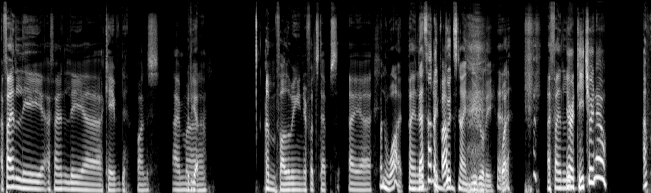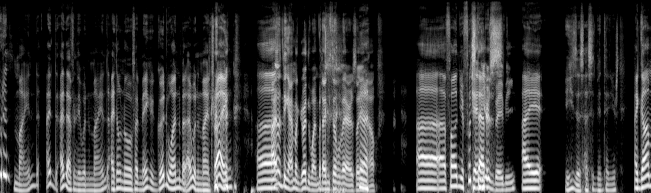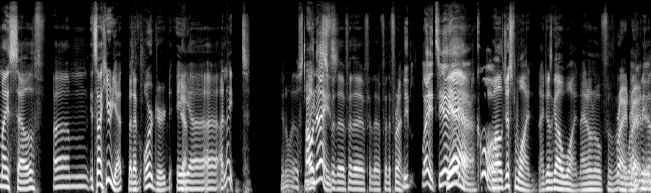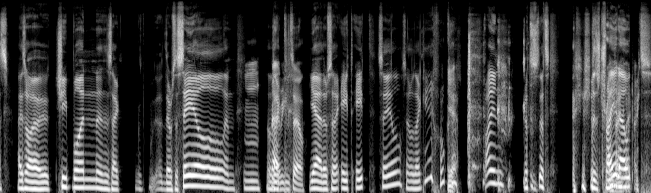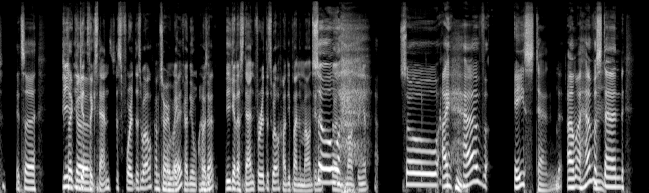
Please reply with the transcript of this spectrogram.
I finally, I finally uh caved once. I'm What'd you get? uh, I'm following in your footsteps. I uh On what? That's not a up? good sign usually. what? I finally. You're a teacher now. I wouldn't mind. I I definitely wouldn't mind. I don't know if I'd make a good one, but I wouldn't mind trying. I uh, don't think I'm a good one, but I'm still there, so you know. uh, I followed your footsteps. Ten years, baby. I Jesus, has it been ten years? I got myself um it's not here yet, but I've ordered a uh a light. You know those lights Oh, nice. for the for the for the for the front. The Lights, yeah, yeah, yeah. Cool. Well, just one. I just got one. I don't know if Right, right. everything else- I saw a cheap one, and it's like there was a sale, and mm, I was yeah, like, we can tell. yeah, there was an eight eight sale. So I was like, yeah, okay, Yeah. fine. Let's let's let's try it out. It's a. Do you, like you get a- like stands for it as well? I'm sorry, Or, like, what? How do you, how was do, that? do you get a stand for it as well? How do you plan on mounting So- it? Uh, mounting it? So I Hmm. have a stand. Um, I have a Mm. stand,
